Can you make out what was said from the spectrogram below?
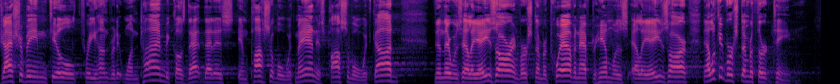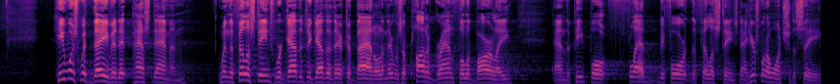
Jashobeam killed 300 at one time because that, that is impossible with man, is possible with God. Then there was Eleazar in verse number 12, and after him was Eleazar. Now look at verse number 13. He was with David at Pasdammim when the Philistines were gathered together there to battle, and there was a plot of ground full of barley, and the people fled before the Philistines. Now here's what I want you to see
